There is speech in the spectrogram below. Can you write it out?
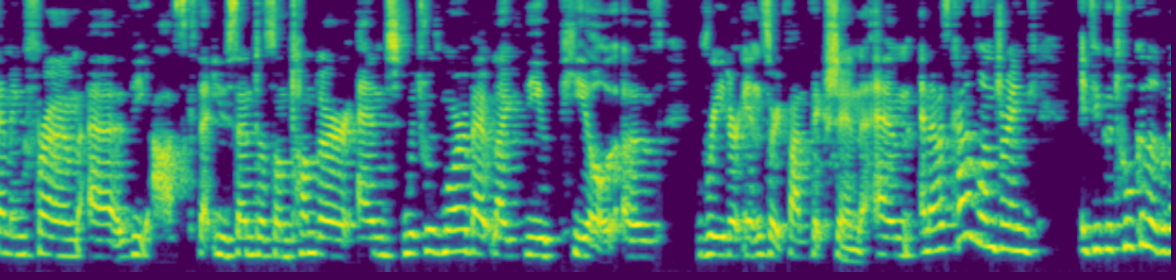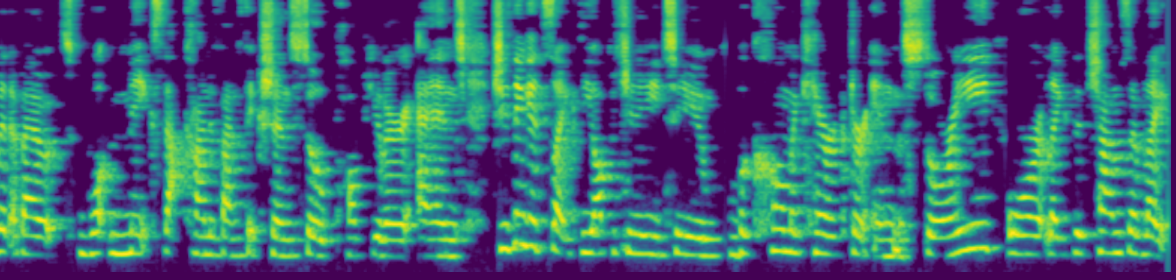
stemming from uh, the ask that you sent us on Tumblr, and which was more about like the appeal of reader insert fan fiction. Um, and I was kind of wondering if you could talk a little bit about what makes that kind of fan fiction so popular and do you think it's like the opportunity to become a character in the story or like the chance of like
